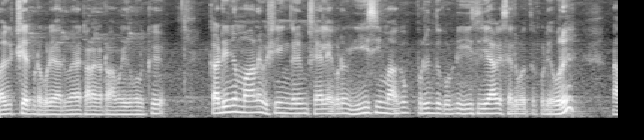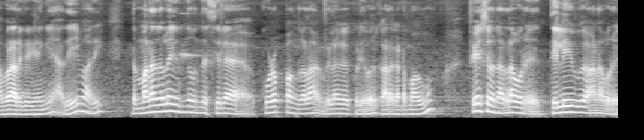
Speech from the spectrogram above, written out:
மகிழ்ச்சி ஏற்படக்கூடிய அருமையான காலகட்டம் அமைது உங்களுக்கு. கடினமான விஷயங்களையும் செயலை கூட ஈஸியமாக புரிந்து கொண்டு ஈஸியாக செயல்படுத்தக்கூடிய ஒரு நபராக இருக்கிறீங்க. நீங்கள் அதே மாதிரி இந்த மனதில் இருந்து வந்த சில குழப்பங்களாக விலகக்கூடிய ஒரு காலகட்டமாகவும் ஃபேஸ் நல்ல ஒரு தெளிவான ஒரு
